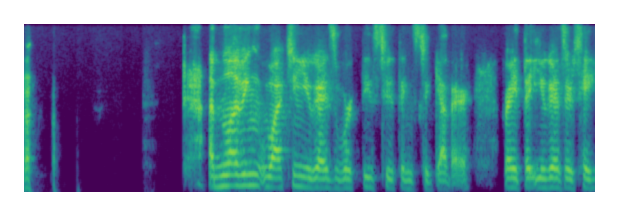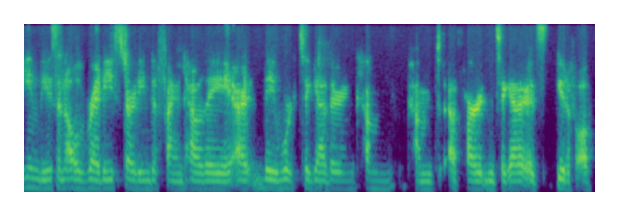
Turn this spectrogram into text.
I'm loving watching you guys work these two things together, right? That you guys are taking these and already starting to find how they are they work together and come come apart and together. It's beautiful.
